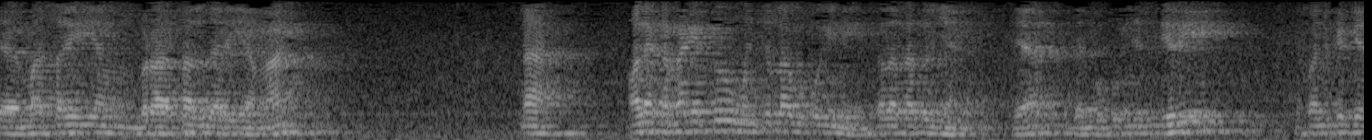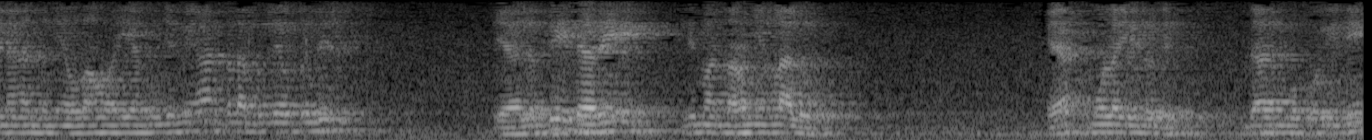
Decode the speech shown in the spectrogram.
ya, masai yang berasal dari Yaman. Nah, oleh karena itu muncullah buku ini salah satunya ya. Dan buku ini sendiri Ikhwan Fillah Allah wa iyyakum jami'an telah beliau tulis ya lebih dari lima tahun yang lalu. Ya mulai ditulis. Dan buku ini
